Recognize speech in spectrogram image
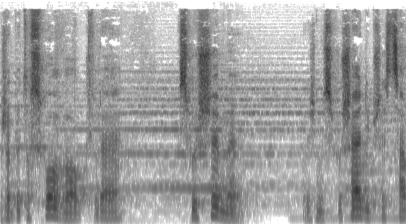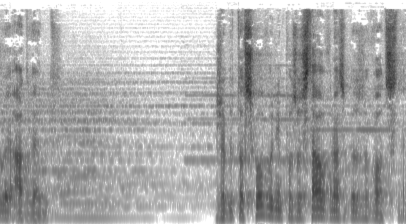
żeby to słowo, które słyszymy, któreśmy słyszeli przez cały Adwent, żeby to słowo nie pozostało w nas bezowocne,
